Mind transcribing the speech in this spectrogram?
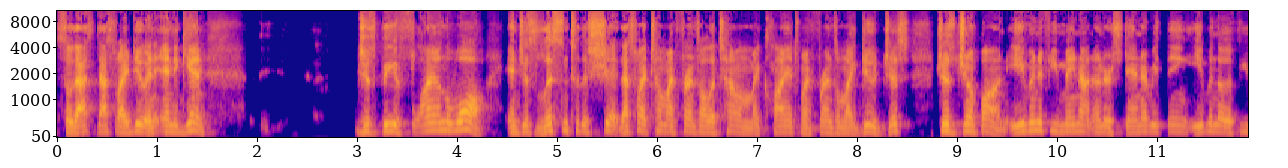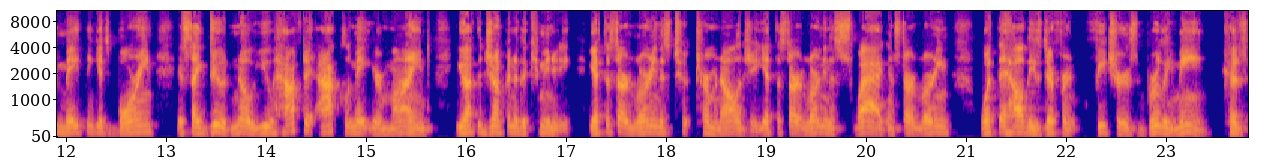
So that's that's what I do. And and again, just be a fly on the wall and just listen to the shit. That's why I tell my friends all the time, my clients, my friends, I'm like, dude, just just jump on. Even if you may not understand everything, even though if you may think it's boring, it's like, dude, no, you have to acclimate your mind. You have to jump into the community. You have to start learning this t- terminology. You have to start learning the swag and start learning what the hell these different features really mean. Because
